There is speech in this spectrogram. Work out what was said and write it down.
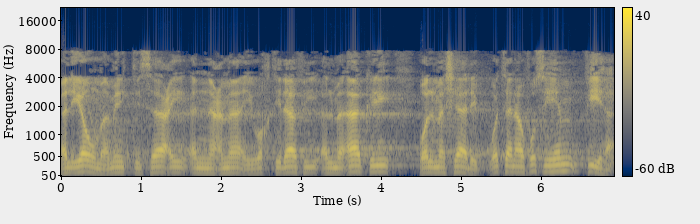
اليوم من اتساع النعماء واختلاف المآكل والمشارب وتنافسهم فيها.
